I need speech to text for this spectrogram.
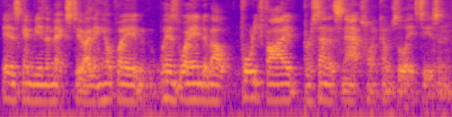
is going to be in the mix too. I think he'll play his way into about 45% of snaps when it comes to late season.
